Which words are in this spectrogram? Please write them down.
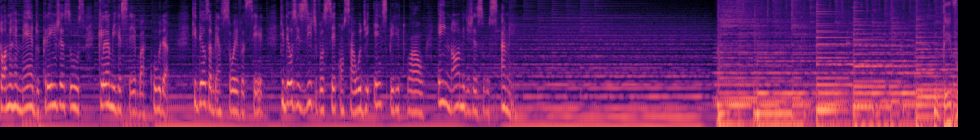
Tome o remédio, creia em Jesus, clame e receba a cura. Que Deus abençoe você, que Deus visite você com saúde espiritual. Em nome de Jesus. Amém.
